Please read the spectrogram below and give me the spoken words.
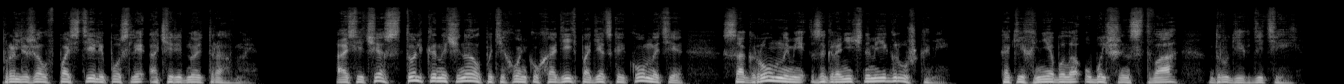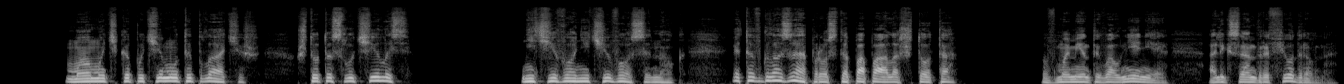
пролежал в постели после очередной травмы. А сейчас только начинал потихоньку ходить по детской комнате с огромными заграничными игрушками, каких не было у большинства других детей. «Мамочка, почему ты плачешь? Что-то случилось? Ничего, ничего, сынок. Это в глаза просто попало что-то. В моменты волнения Александра Федоровна,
